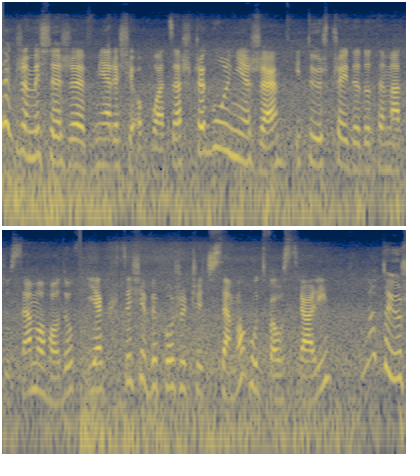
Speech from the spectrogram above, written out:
Także myślę, że w miarę się opłaca, szczególnie, że, i tu już przejdę do tematu samochodów, jak chce się wypożyczyć samochód w Australii, no to już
